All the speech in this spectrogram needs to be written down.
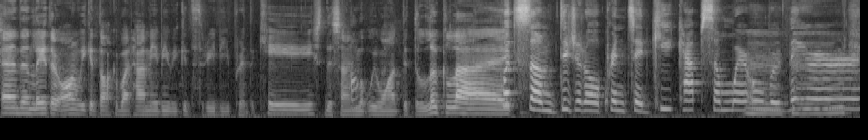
And then later on, we can talk about how maybe we could 3D print the case, design what we want it to look like. Put some digital printed keycaps somewhere over Mm-hmm. there.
